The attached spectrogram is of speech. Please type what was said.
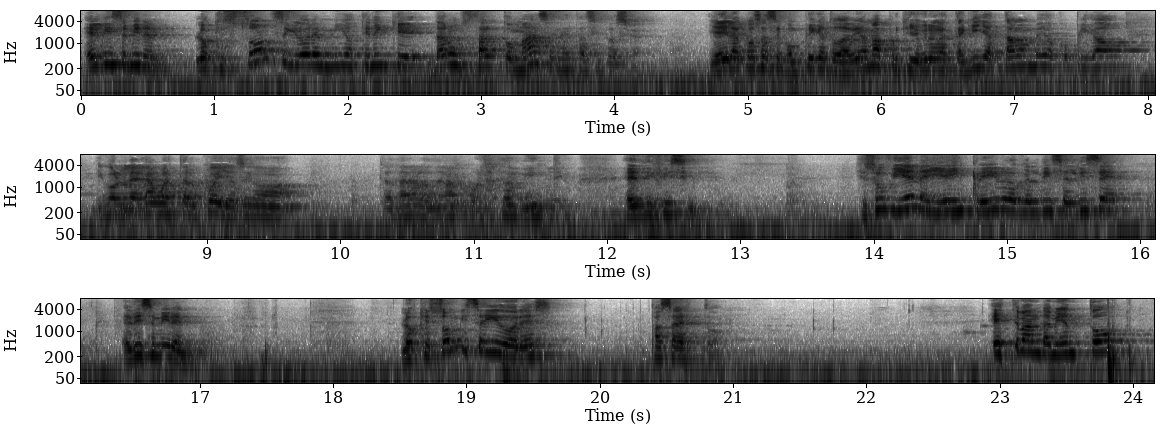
Él dice, miren, los que son seguidores míos tienen que dar un salto más en esta situación. Y ahí la cosa se complica todavía más porque yo creo que hasta aquí ya estamos medio complicados y con el agua hasta el cuello, así como tratar a los demás por también, Es difícil. Jesús viene y es increíble lo que él dice. Él dice, él dice, miren, los que son mis seguidores, pasa esto. Este mandamiento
